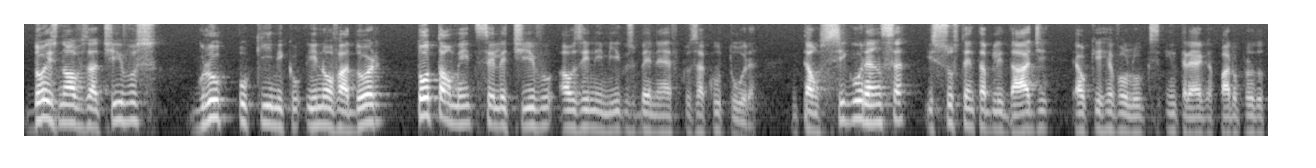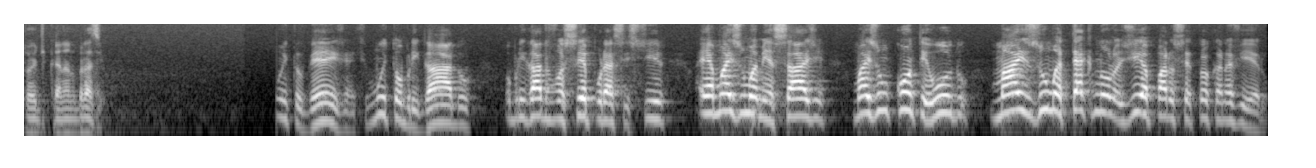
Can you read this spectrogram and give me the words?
Dois novos ativos, grupo químico inovador, totalmente seletivo aos inimigos benéficos à cultura. Então, segurança e sustentabilidade é o que Revolux entrega para o produtor de cana no Brasil. Muito bem, gente. Muito obrigado. Obrigado você por assistir. É mais uma mensagem, mais um conteúdo mais uma tecnologia para o setor canavieiro.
